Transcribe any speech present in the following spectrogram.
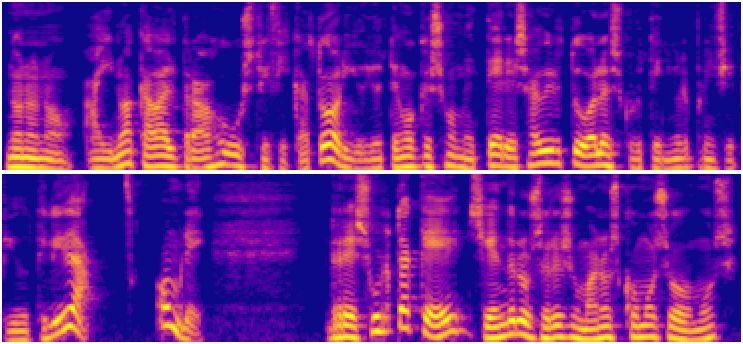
No, no, no, ahí no acaba el trabajo justificatorio. Yo tengo que someter esa virtud al escrutinio del principio de utilidad. Hombre, resulta que, siendo los seres humanos como somos,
